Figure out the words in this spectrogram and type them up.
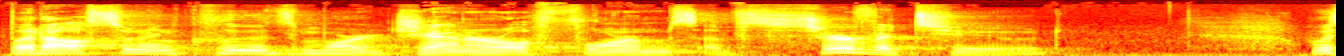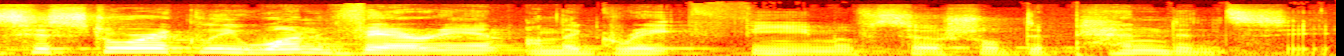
but also includes more general forms of servitude, was historically one variant on the great theme of social dependency,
